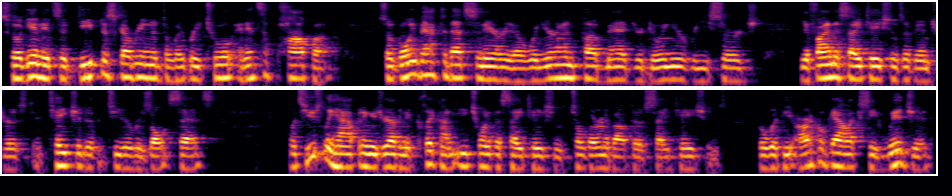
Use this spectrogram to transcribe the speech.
So again, it's a deep discovery and a delivery tool, and it's a pop-up. So going back to that scenario, when you're on PubMed, you're doing your research, you find the citations of interest, it takes you to, to your result sets. What's usually happening is you're having to click on each one of the citations to learn about those citations. But with the Article Galaxy widget,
